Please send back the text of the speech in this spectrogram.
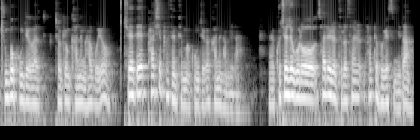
중복 공제가 적용 가능하고요. 최대 80%만 공제가 가능합니다. 네, 구체적으로 사례를 들어 살, 살펴보겠습니다.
